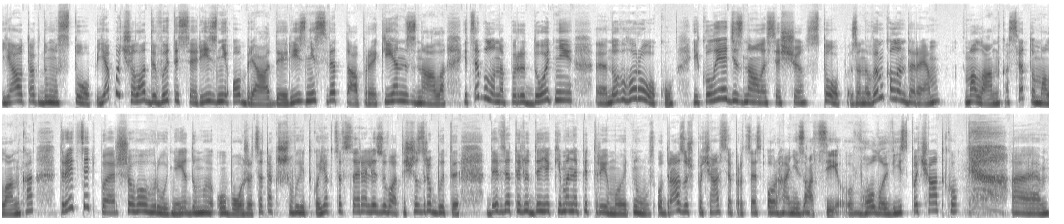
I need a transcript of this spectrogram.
я отак думаю, стоп. Я почала дивитися різні обряди, різні свята, про які я не знала. І це було напередодні е, Нового року. І коли я дізналася, що стоп, за новим календарем. Маланка, свято Маланка, 31 грудня. Я думаю, о Боже, це так швидко. Як це все реалізувати? Що зробити? Де взяти людей, які мене підтримують? Ну, одразу ж почався процес організації в голові спочатку. Е,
